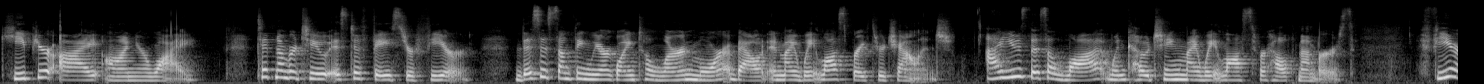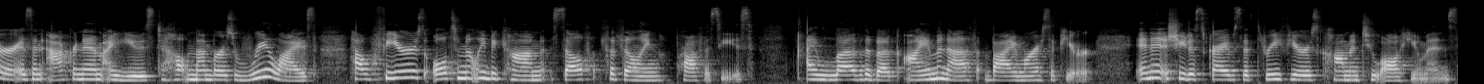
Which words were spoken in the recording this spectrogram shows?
Keep your eye on your why. Tip number two is to face your fear. This is something we are going to learn more about in my Weight Loss Breakthrough Challenge. I use this a lot when coaching my Weight Loss for Health members. FEAR is an acronym I use to help members realize how fears ultimately become self fulfilling prophecies. I love the book I Am Enough by Marissa Peer. In it, she describes the three fears common to all humans.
